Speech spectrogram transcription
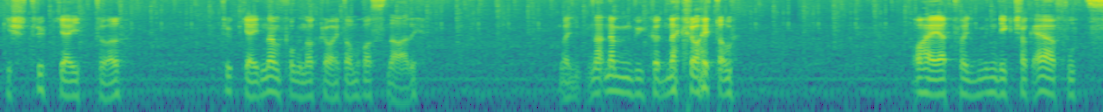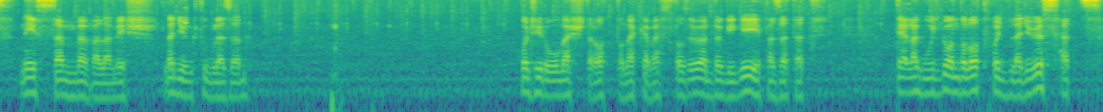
kis trükkjeittől. Trükkjeid nem fognak rajtam használni. Vagy ne nem működnek rajtam. Ahelyett, hogy mindig csak elfutsz, nézz szembe velem és legyünk túl ezen. Kojiro mester adta nekem ezt az ördögi gépezetet. Tényleg úgy gondolod, hogy legyőzhetsz?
